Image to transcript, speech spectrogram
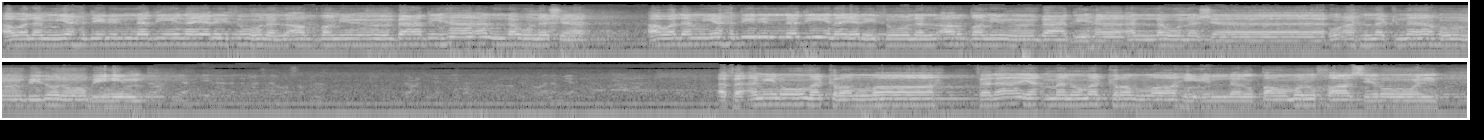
أولم يهد للذين يرثون الأرض من بعدها أن لو نشاء أولم يهد للذين يرثون الأرض من بعدها أن لو نشاء أهلكناهم بذنوبهم أفأمنوا مكر الله فلا يأمن مكر الله إلا القوم الخاسرون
